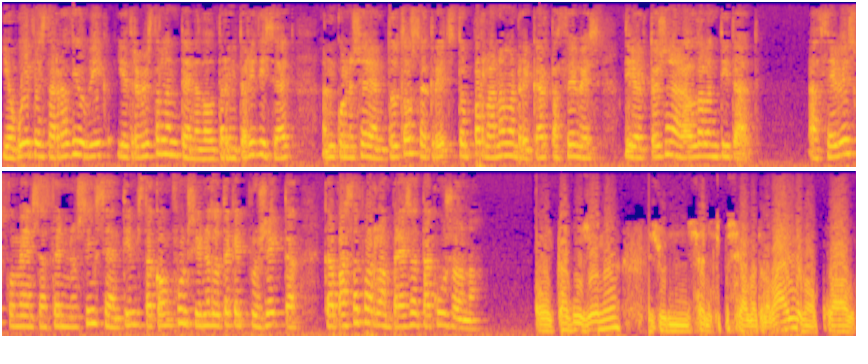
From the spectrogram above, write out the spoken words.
i avui des de Ràdio Vic i a través de l'antena del Territori 17 en coneixerem tots els secrets tot parlant amb en Ricard Aceves, director general de l'entitat. Aceves comença fent-nos 5 cèntims de com funciona tot aquest projecte que passa per l'empresa TAC Osona. El TAC Osona és un centre especial de treball en el qual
